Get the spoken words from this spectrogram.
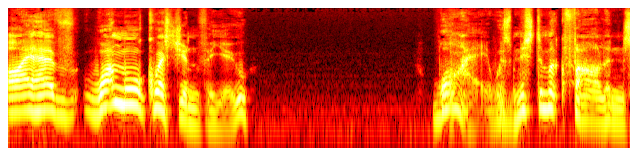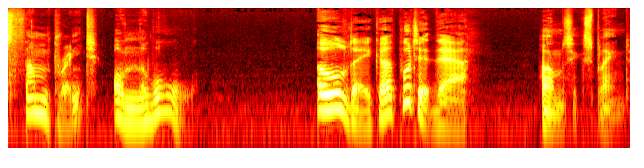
I have one more question for you. Why was Mr. MacFarlane's thumbprint on the wall? Oldacre put it there. Holmes explained.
